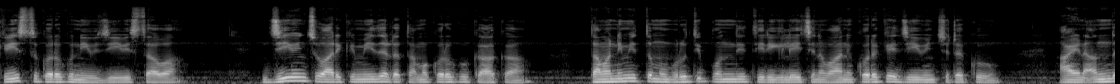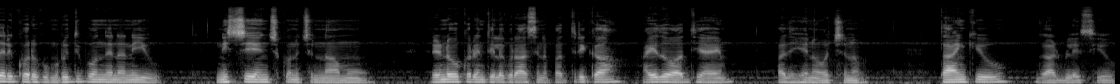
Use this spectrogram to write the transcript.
క్రీస్తు కొరకు నీవు జీవిస్తావా? జీవించు వారికి మీదట తమ కొరకు కాక తమ నిమిత్తము మృతి పొంది తిరిగి లేచిన వాని కొరకే జీవించుటకు ఆయన అందరి కొరకు మృతి పొందిననియు నిశ్చయించుకొనుచున్నాము. రెండవ కొరింతీలకు రాసిన పత్రిక ఐదో అధ్యాయం పదిహేనో వచనం. Thank you God bless you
